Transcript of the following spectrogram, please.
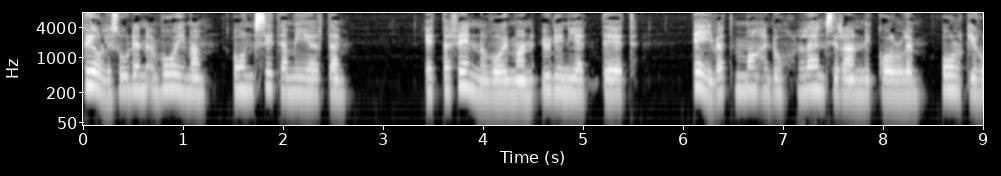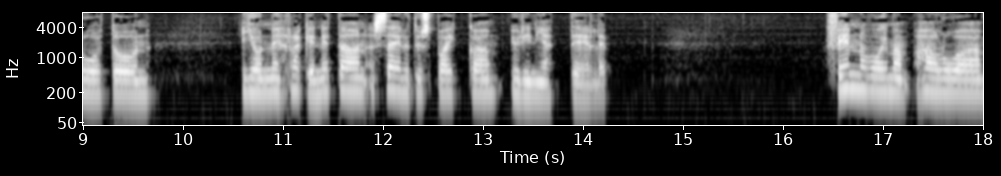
Teollisuuden voima on sitä mieltä, että Fennovoiman ydinjätteet eivät mahdu länsirannikolle Olkiluotoon, jonne rakennetaan säilytyspaikkaa ydinjätteelle. Fennovoima haluaa,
